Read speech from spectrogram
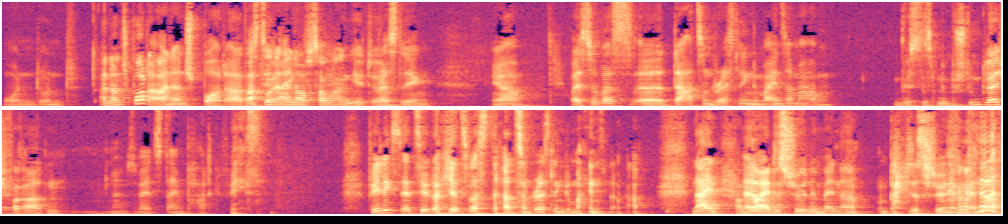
und, und Anderen Sportarten. anderen Sportarten. was den allen Dingen Einlaufsong angeht. Ja. Wrestling. Ja. Weißt du, was äh, Darts und Wrestling gemeinsam haben? Du wirst es mir bestimmt gleich verraten. Das wäre jetzt dein Part gewesen. Felix erzählt euch jetzt, was Darts und Wrestling gemeinsam haben. Nein. Haben ähm, beides schöne Männer. ja, beides schöne Männer.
